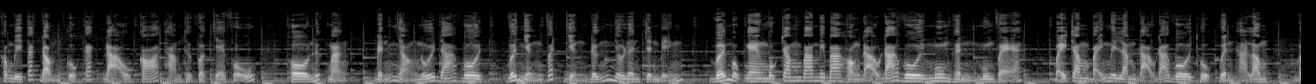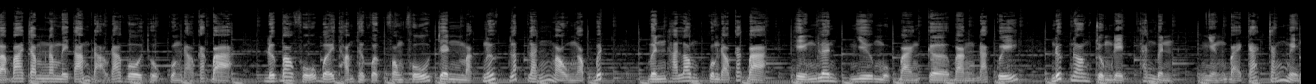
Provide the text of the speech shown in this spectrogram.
không bị tác động của các đảo có thảm thực vật che phủ, hồ nước mặn, đỉnh nhọn núi đá vôi với những vách dựng đứng nhô lên trên biển. Với 1.133 hòn đảo đá vôi muôn hình muôn vẻ, 775 đảo đá vôi thuộc Vịnh Hạ Long và 358 đảo đá vôi thuộc quần đảo Cát Bà, được bao phủ bởi thảm thực vật phong phú trên mặt nước lấp lánh màu ngọc bích. Vịnh Hạ Long, quần đảo Cát Bà hiện lên như một bàn cờ bằng đá quý, nước non trùng điệp thanh bình, những bãi cát trắng mịn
